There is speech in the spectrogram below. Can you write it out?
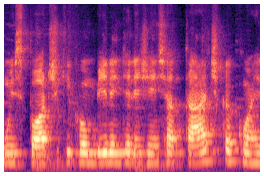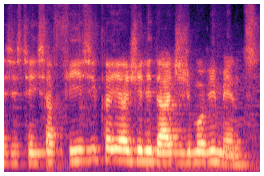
um esporte que combina inteligência tática com a resistência física e agilidade de movimentos.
